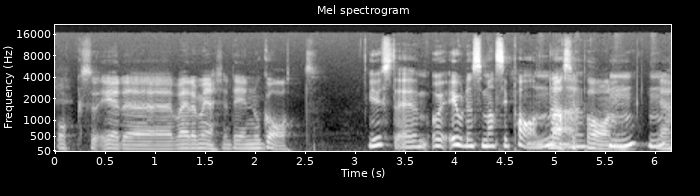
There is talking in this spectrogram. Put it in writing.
Och så är det, vad är det mer? Det är Nougat. Just det, och Odense marsipan. Marsipan, mm, mm. ja.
